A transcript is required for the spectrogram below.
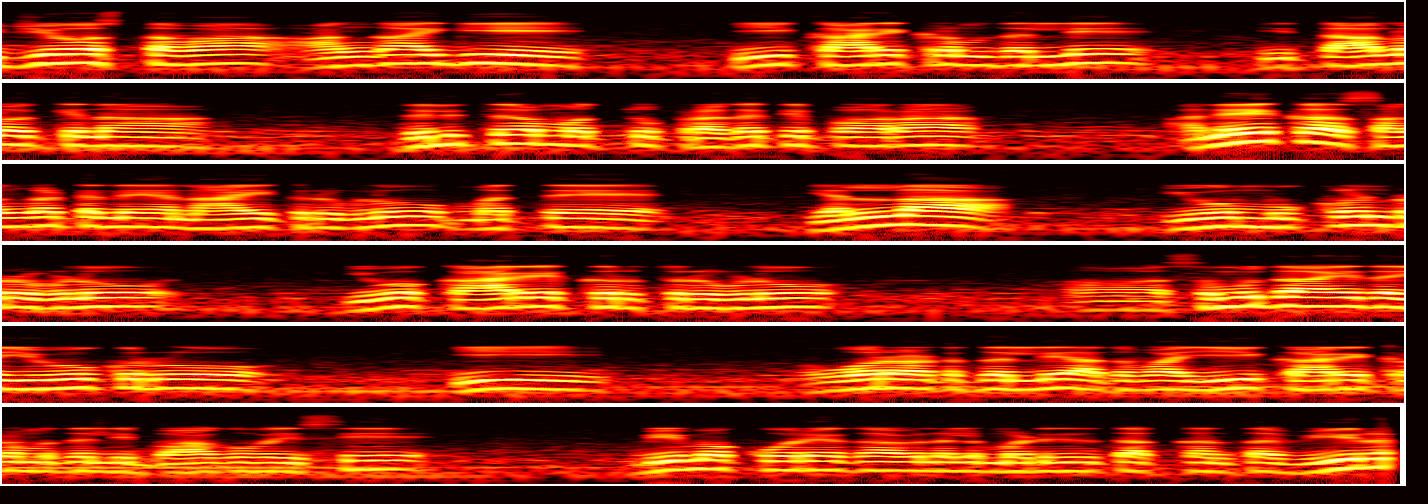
ವಿಜಯೋತ್ಸವ ಹಂಗಾಗಿ ಈ ಕಾರ್ಯಕ್ರಮದಲ್ಲಿ ಈ ತಾಲೂಕಿನ ದಲಿತ ಮತ್ತು ಪ್ರಗತಿಪರ ಅನೇಕ ಸಂಘಟನೆಯ ನಾಯಕರುಗಳು ಮತ್ತು ಎಲ್ಲ ಯುವ ಮುಖಂಡರುಗಳು, ಯುವ ಕಾರ್ಯಕರ್ತರುಗಳು ಸಮುದಾಯದ ಯುವಕರು ಈ ಹೋರಾಟದಲ್ಲಿ ಅಥವಾ ಈ ಕಾರ್ಯಕ್ರಮದಲ್ಲಿ ಭಾಗವಹಿಸಿ ಭೀಮಾ ಕೋರೆಗಾವಿನಲ್ಲಿ ಮಡಿದಿರತಕ್ಕಂಥ ವೀರ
